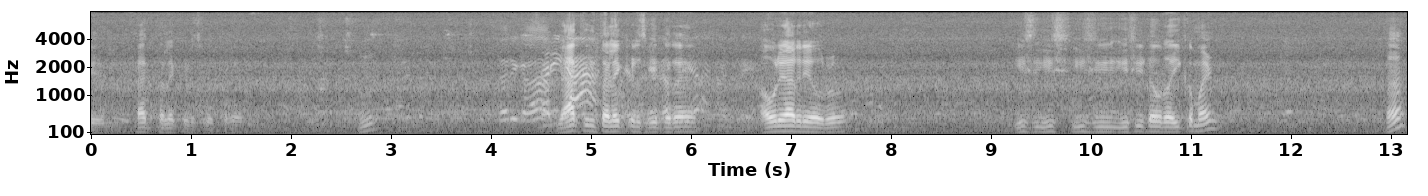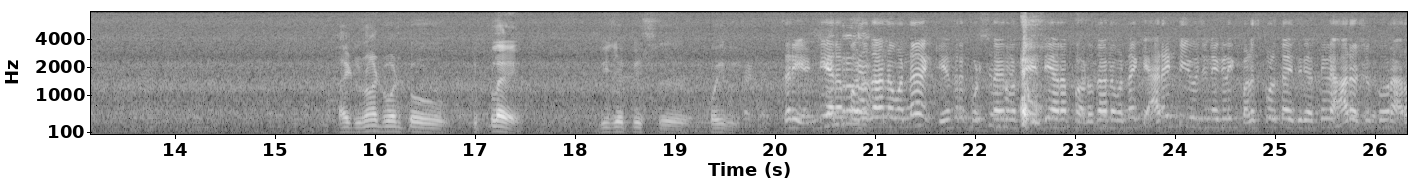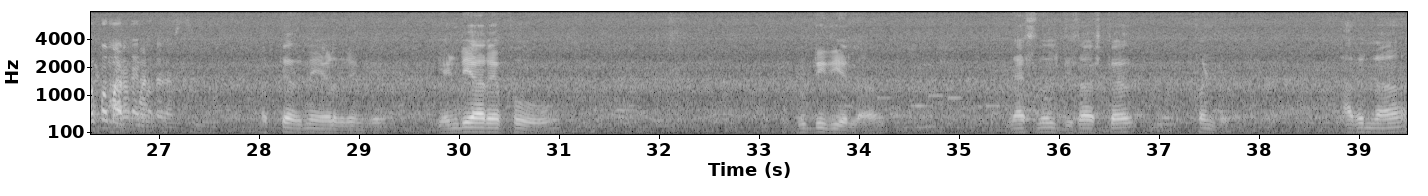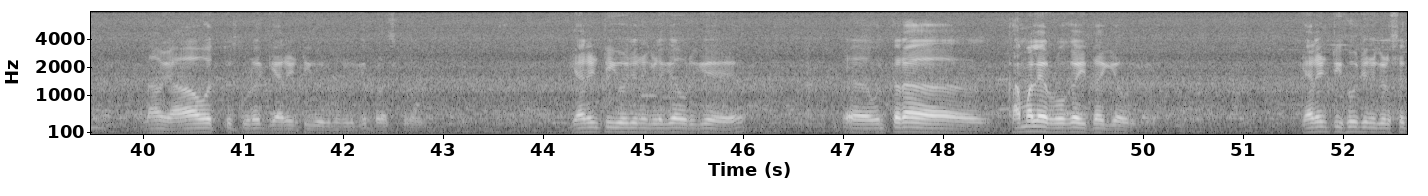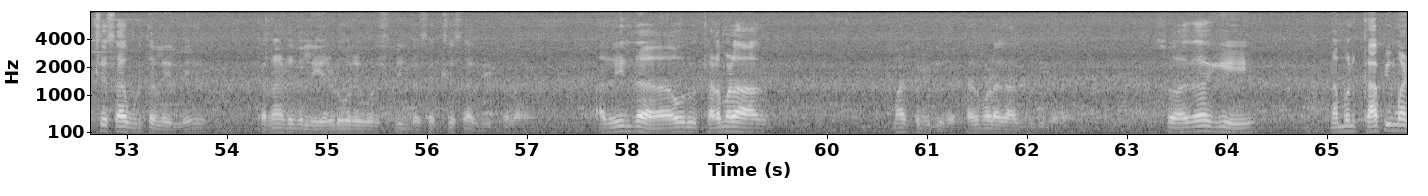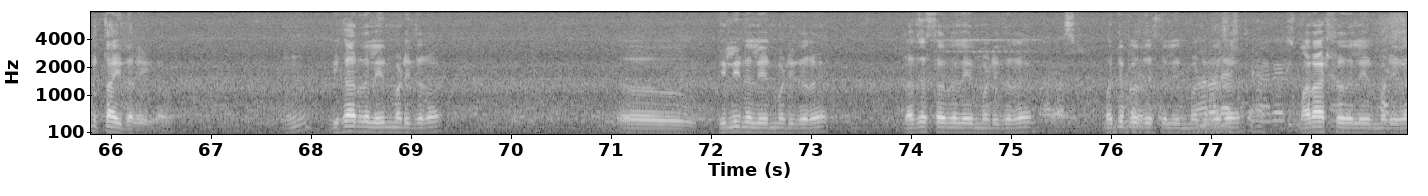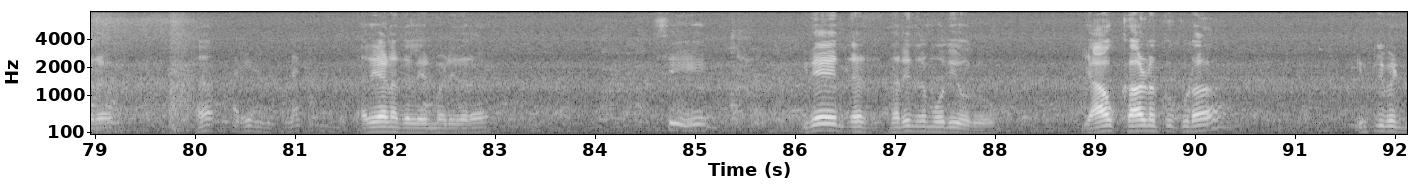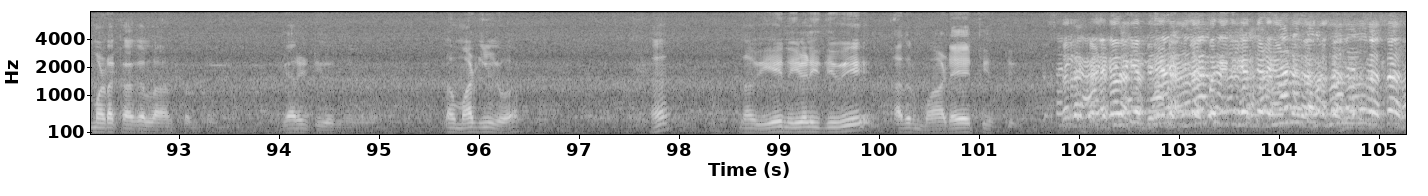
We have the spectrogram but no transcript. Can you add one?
ಯಾಕೆ ತಲೆ ಕೆಡಿಸ್ಕೊತಾರೆ? ಯಾಕೆ ತಲೆ ಕೆಡಿಸ್ಕೊತಾರೆ? ಅವ್ರು ಯಾರ್ರಿ ಅವರು? ಈ ಸಿ- ಈ ಸೀಟ್ ಅವ್ರ ಹೈಕಮಾಂಡ್? ಹಾಂ? I do not want to reply B J P's ಕೊಯ್ರಿ sir N D R F ಅನುದಾನವನ್ನ ಕೇಂದ್ರ ಕೊಡ್ತಾ ಇರುವಂತ ಎನ್ ಡಿ ಆರ್ ಎಫ್ ಅನುದಾನವನ್ನ ಗ್ಯಾರಂಟಿ ಯೋಜನೆಗಳಿಗೆ ಬಳಸ್ಕೊಳ್ತಾ ಇದ್ದೀರಿ ಅಂತೇಳಿ ಆರ್ ಅಶೋಕ್ ಅವರು ಆರೋಪ ಮಾಡ್ತಾ ಇದ್ದಾರೆ. ಮತ್ತೆ ಅದನ್ನೇ ಹೇಳಿದ್ರೆ ಹೆಂಗೆ? N D R F ದುಡ್ಡಿದೆಯಲ್ಲ? National disaster fund. ಅದನ್ನು ನಾವು ಯಾವತ್ತೂ ಕೂಡ ಗ್ಯಾರಂಟಿ ಯೋಜನೆಗಳಿಗೆ ಬಳಸ್ಕೊಳ್ಳೋದು ಗ್ಯಾರಂಟಿ ಯೋಜನೆಗಳಿಗೆ ಅವರಿಗೆ ಒಂಥರ ಕಾಮಾಲೆ ರೋಗ ಇದ್ದಾಗೆ ಅವ್ರಿಗೆ. ಗ್ಯಾರಂಟಿ ಯೋಜನೆಗಳು ಸಕ್ಸಸ್ ಆಗ್ಬಿಡ್ತಲ್ಲ ಇಲ್ಲಿ. ಕರ್ನಾಟಕದಲ್ಲಿ ಎರಡೂವರೆ ವರ್ಷದಿಂದ ಸಕ್ಸಸ್ ಆಗಿಬಿಡ್ತಲ್ಲ. ಅದರಿಂದ ಅವರು ತಳಮಳ ಮಾಡ್ಕೊಂಡ್ಬಿಟ್ಟಿದ್ದಾರೆ, ತಳಮಳಗಾಗ್ಬಿಟ್ಟಿದ್ದಾರೆ. ಸೊ ಹಾಗಾಗಿ ನಮ್ಮನ್ನು ಕಾಪಿ ಮಾಡ್ತಾ ಇದ್ದಾರೆ ಈಗ ಅವರು? ಬಿಹಾರದಲ್ಲಿ ಏನು ಮಾಡಿದ್ದಾರೆ? ದಿಲ್ಲಿನಲ್ಲಿ ಏನು ಮಾಡಿದ್ದಾರೆ? ರಾಜಸ್ಥಾನದಲ್ಲಿ ಏನು ಮಾಡಿದ್ದಾರೆ? ಮಧ್ಯಪ್ರದೇಶದಲ್ಲಿ ಏನು ಮಾಡಿದ್ದಾರೆ? ಮಹಾರಾಷ್ಟ್ರದಲ್ಲಿ ಏನು ಮಾಡಿದ್ದಾರೆ? ಹರಿಯಾಣದಲ್ಲಿ ಏನು ಮಾಡಿದ್ದಾರೆ? ಸಿ, ಇದೇ ನರೇಂದ್ರ ಮೋದಿಯವರು ಯಾವ ಕಾರಣಕ್ಕೂ ಕೂಡ ಇಂಪ್ಲಿಮೆಂಟ್ ಮಾಡೋಕ್ಕಾಗಲ್ಲ ಅಂತಂದು ಗ್ಯಾರಂಟಿ ಯೋಜನೆಗಳು ನಾವು ಮಾಡಲಿಲ್ವ? ಹಾಂ? ನಾವು ಏನು ಹೇಳಿದ್ದೀವಿ ಅದನ್ನು ಮಾಡೇ ತೀರ್ತೀವಿ. ಸರ್ ಬೆಳಗಾವಿಗೆ ಬಿರಿಯಾನಿ ಅಂತೇಳಿ ಹೇಳ್ತಾರೆ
